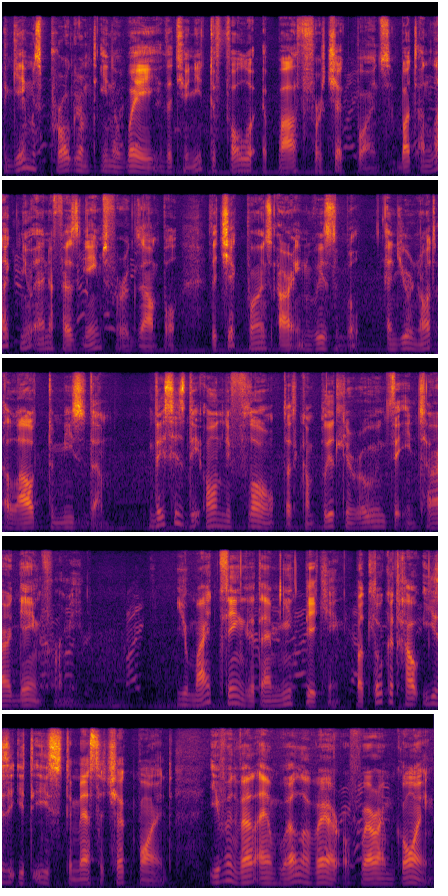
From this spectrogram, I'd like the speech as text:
The game is programmed in a way that you need to follow a path for checkpoints, but unlike new NFS games for example, the checkpoints are invisible and you're not allowed to miss them. This is the only flaw that completely ruined the entire game for me. You might think that I'm nitpicking, but look at how easy it is to miss a checkpoint, even when I am well aware of where I'm going,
